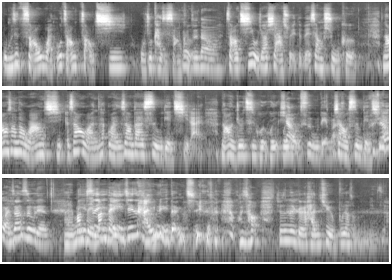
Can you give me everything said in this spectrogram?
我们是早晚，我早早七我就开始上课，我知道啊，早期我就要下水，对不对？上数科，然后上到晚上七，呃上到晚上晚上大概四五点起来，然后你就会吃回回回下午四五点吧。下午四五点起来。晚上四五点，哎你 Monday- 是 Monday 你已经是海女等级了。我知道，就是那个韩剧，我不知道什么名字啊。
